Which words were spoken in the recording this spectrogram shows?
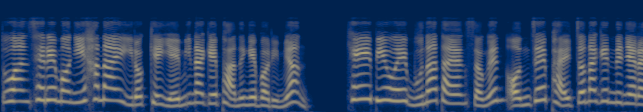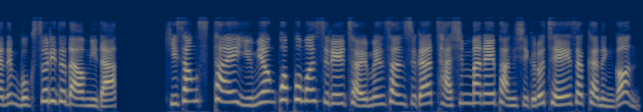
또한 세레머니 하나에 이렇게 예민하게 반응해버리면 KBO의 문화 다양성은 언제 발전하겠느냐라는 목소리도 나옵니다. 기성 스타의 유명 퍼포먼스를 젊은 선수가 자신만의 방식으로 재해석하는 건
